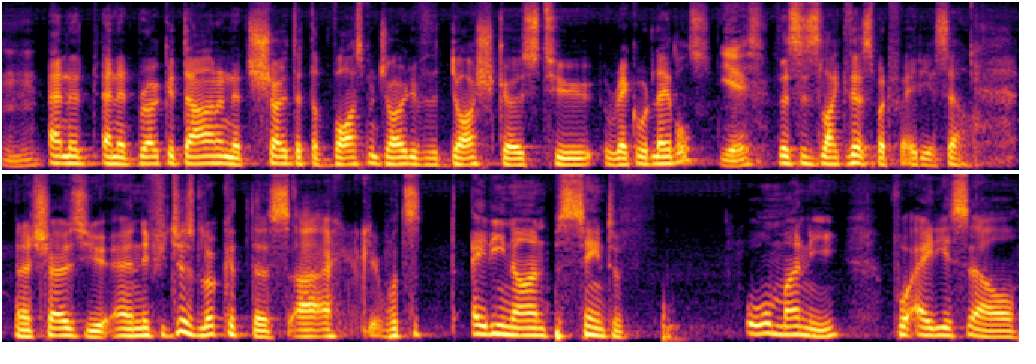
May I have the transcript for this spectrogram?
Mhm. and it and it broke it down and it showed that the vast majority of the dosh goes to record labels. Yes. This is like this, but for ADSL. and it shows you. And if you just look at this, uh, what's it? 89% of all money for ADSL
